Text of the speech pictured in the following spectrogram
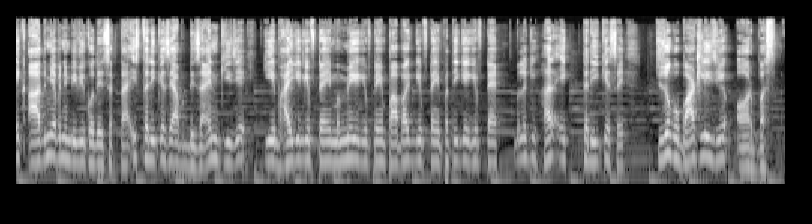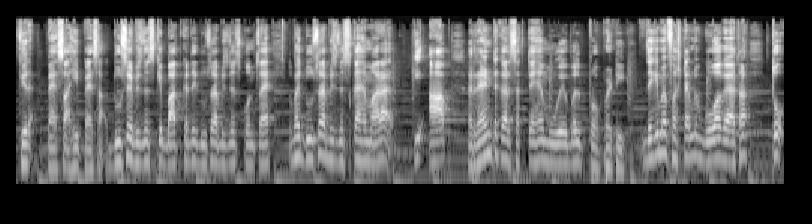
एक आदमी अपनी बीवी को दे सकता है। इस तरीके से आप डिज़ाइन कीजिए कि ये भाई के गिफ्ट हैं, मम्मी के गिफ्ट हैं, पापा के गिफ्ट हैं, पति के गिफ्ट हैं मतलब कि हर एक तरीके से चीज़ों को बांट लीजिए और बस फिर पैसा ही पैसा। दूसरे बिज़नेस की बात करते हैं, दूसरा बिज़नेस कौन सा है? तो भाई दूसरा बिज़नेस का है हमारा कि आप रेंट कर सकते हैं मूवेबल प्रॉपर्टी। देखिए, मैं फ़र्स्ट टाइम जब गोवा गया था तो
